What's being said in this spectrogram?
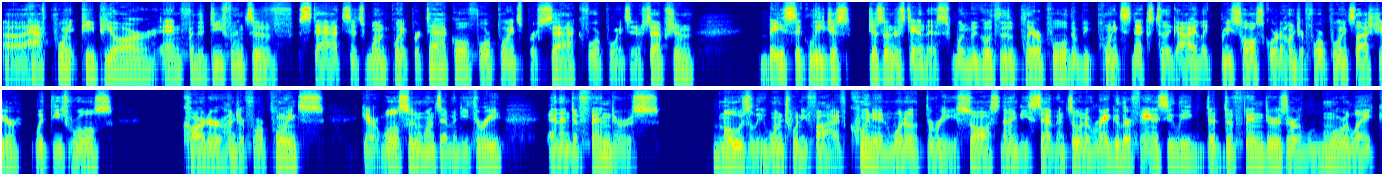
uh, half point PPR, and for the defensive stats, it's one point per tackle, four points per sack, four points interception. Basically, just just understand this. When we go through the player pool, there'll be points next to the guy. Like Breece Hall scored 104 points last year with these rules. Carter 104 points. Garrett Wilson 173. And then defenders, Mosley 125, Quinnen 103, Sauce 97. So in a regular fantasy league, the defenders are more like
